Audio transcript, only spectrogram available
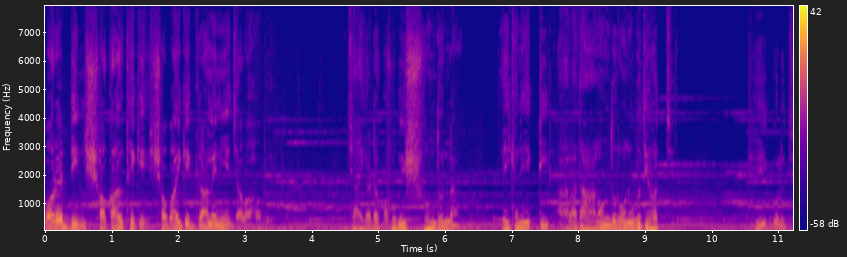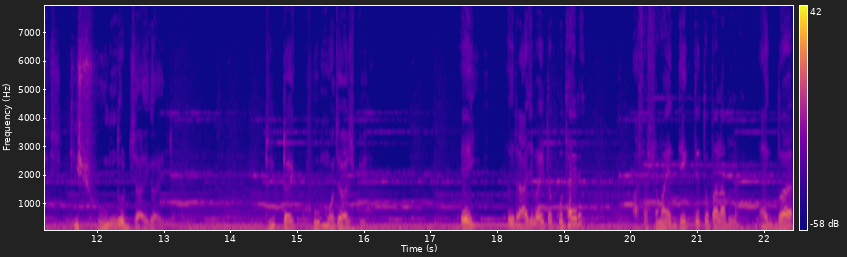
পরের দিন সকাল থেকে সবাইকে গ্রামে নিয়ে যাওয়া হবে। জায়গাটা খুবই সুন্দর না? এইখানে একটি আলাদা আনন্দর অনুভূতি হচ্ছে। ঠিক বলেছিস কি সুন্দর জায়গা এটা। ট্রিপটায় খুব মজা আসবে। এই ওই রাজবাড়িটা কোথায় রে? আসার সময় দেখতে তো পেলাম না। একবার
